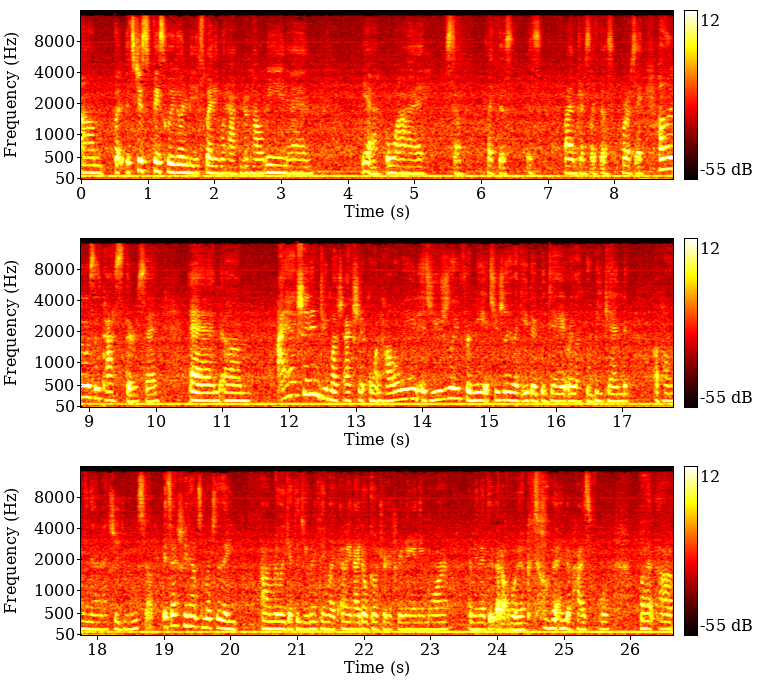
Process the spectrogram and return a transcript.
Um, but it's just basically going to be explaining what happened on Halloween and yeah, why stuff like this is why I'm dressed like this. Or I say Halloween was this past Thursday, and um, I actually didn't do much actually on Halloween. It's usually for me, it's usually like either the day or like the weekend of Halloween that I'm actually doing stuff. It's actually not so much that I um, really get to do anything. Like I mean, I don't go trick or treating anymore. I mean, I did that all the way up until the end of high school, but um,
